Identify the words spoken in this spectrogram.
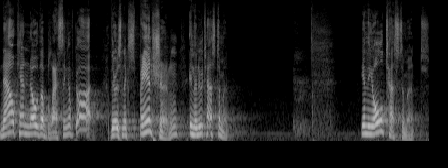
now can know the blessing of God. There is an expansion in the New Testament. In the Old Testament,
